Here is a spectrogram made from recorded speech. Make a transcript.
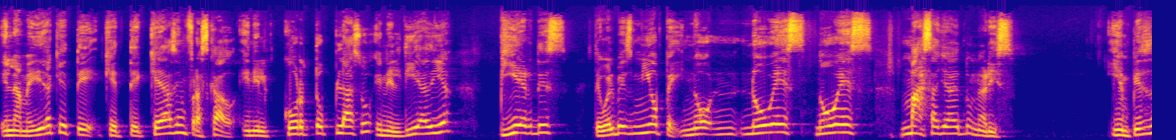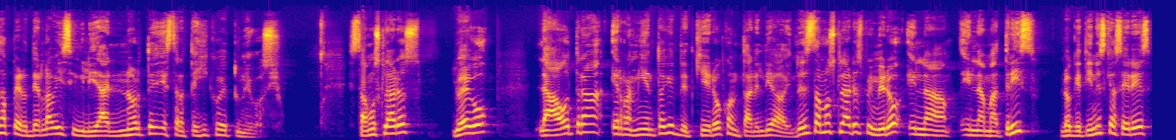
En la medida que te, que te quedas enfrascado en el corto plazo, en el día a día, pierdes, te vuelves miope y no, no, ves, no ves más allá de tu nariz. Y empiezas a perder la visibilidad, el norte estratégico de tu negocio. ¿Estamos claros? Luego, la otra herramienta que te quiero contar el día de hoy. Entonces, estamos claros primero en la, en la matriz. Lo que tienes que hacer es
